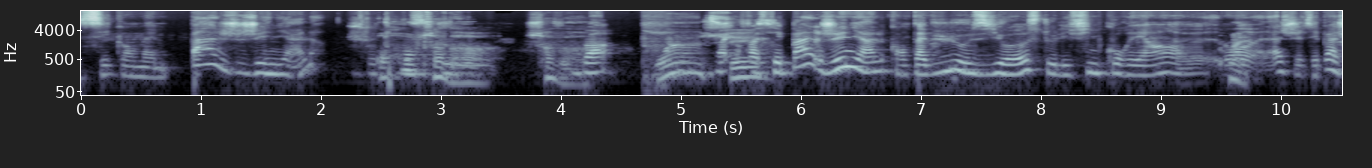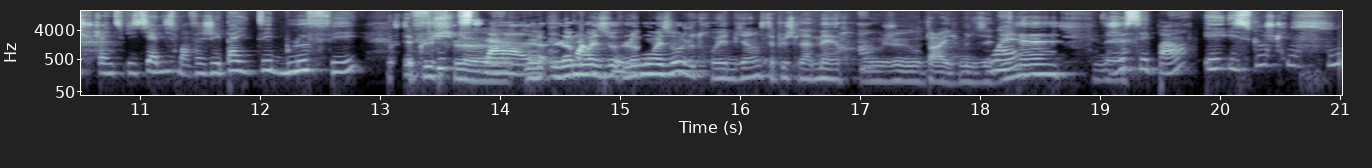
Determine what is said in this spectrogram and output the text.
c'est quand même pas génial. Je Oh, trouve ça que va, ça va. bah, Ouais, si. enfin, c'est pas génial. Quand tu as vu, The Host, les films coréens, bon, Ouais. voilà, je sais pas, je suis pas une spécialiste, mais enfin, j'ai pas été bluffée. C'était plus là, l'ho l'homme oiseau l'homme oiseau, je le trouvais bien, c'était plus la mère Ah. où je où pareil, je me disais: Ouais. «Nyeh, Je nyeh». sais pas et et ce que je trouve fou,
